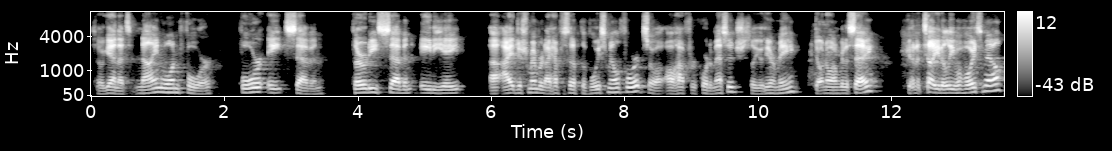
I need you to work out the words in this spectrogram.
So again, that's 914 487 3788. Uh, I just remembered I have to set up the voicemail for it. So I'll have to record a message. So you'll hear me. Don't know what I'm going to say. Going to tell you to leave a voicemail.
